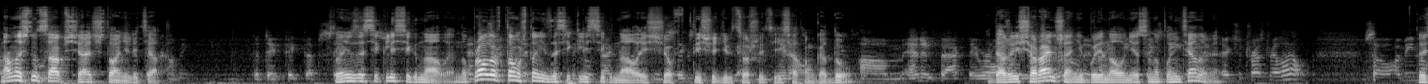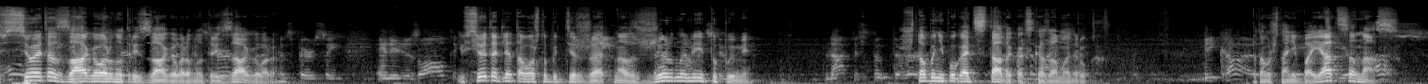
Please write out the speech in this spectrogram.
нам начнут сообщать, что они летят. Что они засекли сигналы. Но правда в том, что они засекли сигналы еще в 1960 году. И даже еще раньше они были на Луне с инопланетянами. То есть все это заговор внутри заговора внутри заговора. И все это для того, чтобы держать нас жирными и тупыми. Чтобы не пугать стадо, как сказал мой друг. Потому что они боятся нас.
